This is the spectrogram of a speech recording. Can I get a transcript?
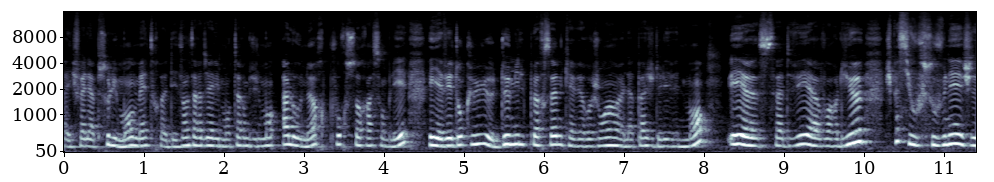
Euh, il fallait absolument mettre des interdits alimentaires musulmans à l'honneur pour se rassembler. Et il y avait donc eu 2000 personnes qui avaient rejoint la page de l'événement. Et ça devait avoir lieu, je sais pas si vous vous souvenez, je,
